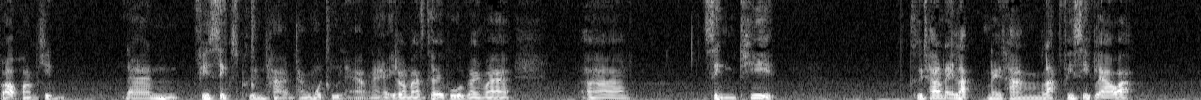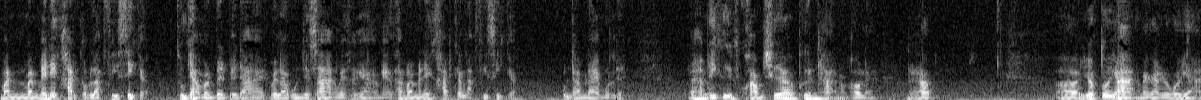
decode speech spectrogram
กรอบความคิดด้านฟิสิกส์พื้นฐานทั้งหมดอยู่แล้วนะฮะอีลอนมัสก์เคยพูดไว้ว่าสิ่งที่คือถ้าในหลักในทางหลักฟิสิกส์แล้วอะ่ะมันมันไม่ได้ขัดกับหลักฟิสิกส์อะทุกอย่างมันเป็นไปได้ เวลาคุณจะสร้างอะไรสักอย่างเนี่ยถ้ามันไม่ได้ขัดกับหลักฟิสิกส์อะคุณทำได้หมดเลยนะครับนี่คือความเชื่อพื้นฐานของเขาเลยนะครับยกตัวอย่างนะกันยกตัวอย่าง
